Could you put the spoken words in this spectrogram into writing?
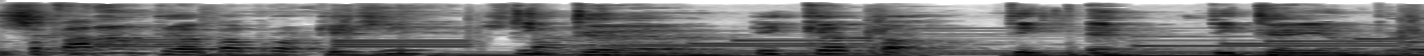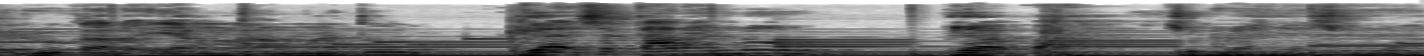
sekarang berapa prodi sih? Tiga. tiga toh? Tiga, eh, tiga yang baru kalau yang lama tuh nggak sekarang tuh berapa jumlahnya semua?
